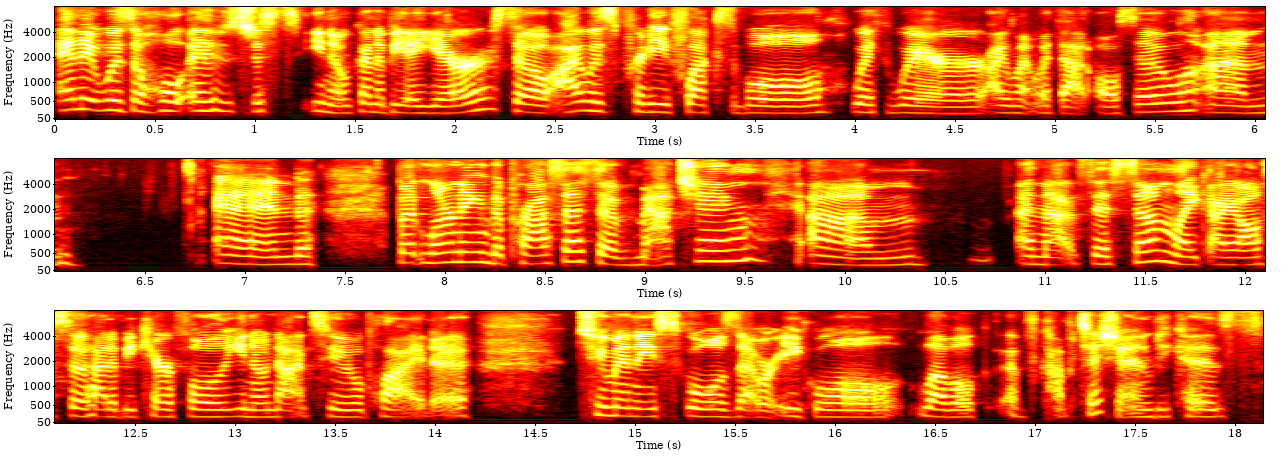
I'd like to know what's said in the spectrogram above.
and it was a whole it was just you know going to be a year so i was pretty flexible with where i went with that also um, and but learning the process of matching um, and that system like i also had to be careful you know not to apply to too many schools that were equal level of competition because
